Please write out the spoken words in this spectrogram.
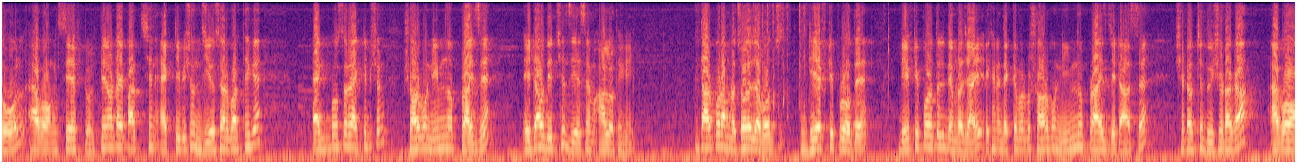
টোল এবং সেফ টোল তিনটাই পাচ্ছেন অ্যাক্টিভিশন জিও সার্ভার থেকে। এক বছরের অ্যাক্টিভিশন সর্বনিম্ন প্রাইজে এটাও দিচ্ছে জিএসএম আলো থেকেই। তারপর আমরা চলে যাব ডিএফটি প্রোতে ডিএফটি প্রোতে যদি আমরা যাই, এখানে দেখতে পারব সর্বনিম্ন প্রাইস যেটা আছে, সেটা হচ্ছে দুইশো টাকা এবং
